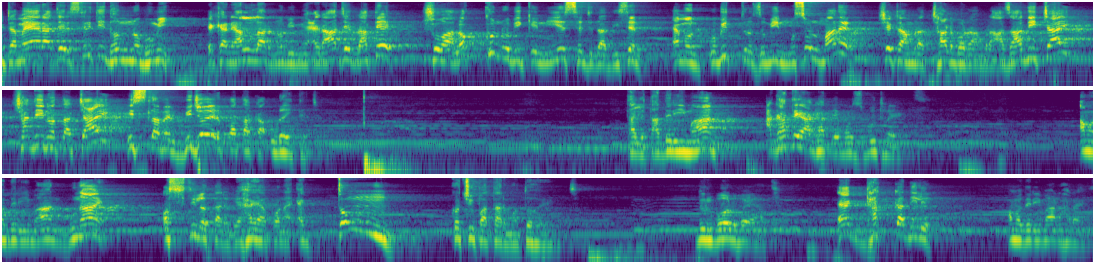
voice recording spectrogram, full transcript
এটা মেয়েরাজের স্মৃতিধন্য ভূমি। এখানে আল্লাহর নবী মেয়েরাজের রাতে সোয়া লক্ষ নবীকে নিয়ে সেজদা দিছেন। এমন পবিত্র জমিন মুসলমানের, সেটা আমরা ছাড়বো না। আমরা আজাদি চাই, স্বাধীনতা চাই, ইসলামের বিজয়ের পতাকা উড়াইতে চাই। তাহলে তাদের ইমান আঘাতে আঘাতে মজবুত হয়ে গেছে। আমাদের ইমান গুনায় অশ্লীলতার বেহায়াপনা একদম কচু পাতার মতো হয়ে গেছে। দুর্বল হয়ে আছে। এক ধাক্কা দিলে আমাদের ইমান হারায়।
